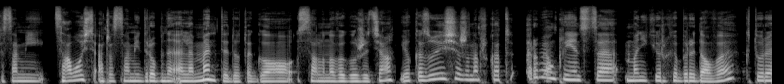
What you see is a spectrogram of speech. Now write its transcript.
czasami całość, a czasami drobne elementy do tego salonowego życia. I okazuje się, że na przykład robią klientce manikur hybrydowy, który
